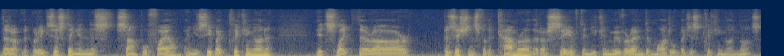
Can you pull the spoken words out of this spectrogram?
that, are, that were existing in this sample file, and you see by clicking on it, it's like there are positions for the camera that are saved, and you can move around the model by just clicking on those.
